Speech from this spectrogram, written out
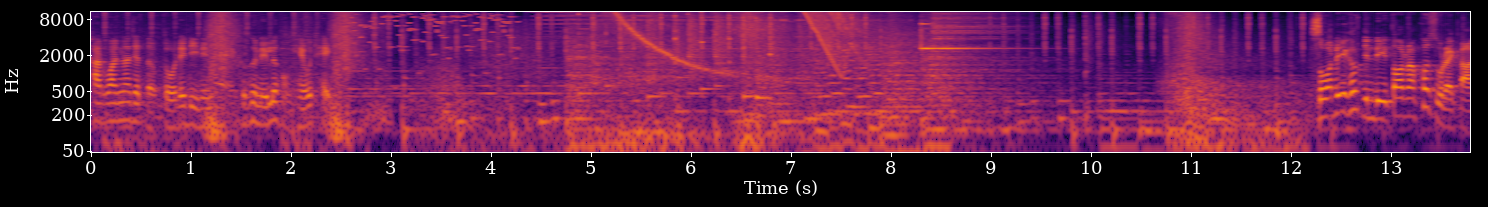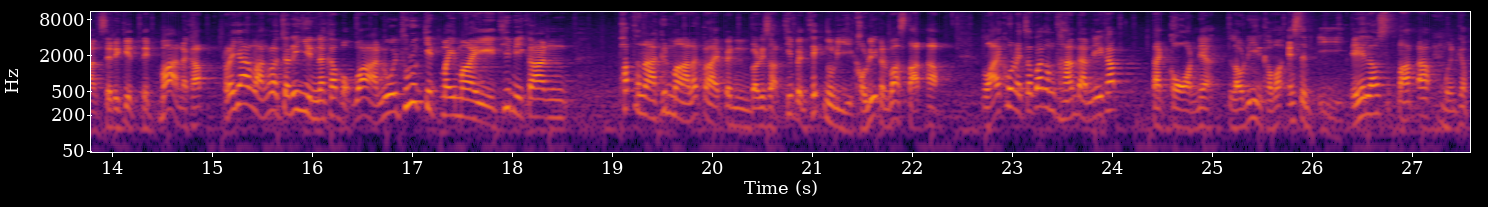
คาดว่าน่าจะเติบโตได้ดีแน่ๆก็คือในเรื่องของ health tech สวัสดีครับ ยินดีต้อนรับเข้าสู่รายการเศรษฐกิจติดบ้านนะครับ ระยะหลังเราจะได้ยินนะครับบอกว่าหน่วยธุรกิจใหม่ ๆ ที่มีการพัฒนาขึ้นมาและกลายเป็นบริษัทที่เป็นเทคโนโลยีเขาเรียกกันว่าสตาร์ทอัพหลายคนอาจจะตั้งคำถามแบบนี้ครับแต่ก่อนเนี่ยเราได้ยินคำว่า SME เอ๊ะแล้วสตาร์ทอัพเหมือนกับ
